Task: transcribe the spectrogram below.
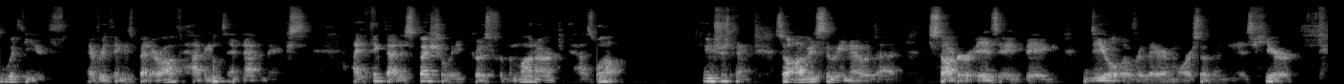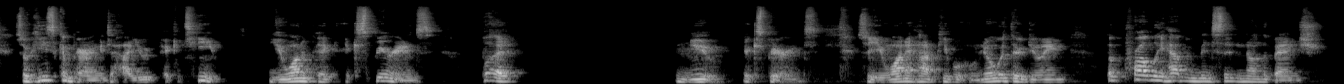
with youth. Everything's better off having in that mix. I think that especially goes for the monarch as well. Interesting. So obviously we know that soccer is a big deal over there, more so than it is here. So he's comparing it to how you would pick a team. You want to pick experience, but new experience. So you want to have people who know what they're doing, but probably haven't been sitting on the bench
